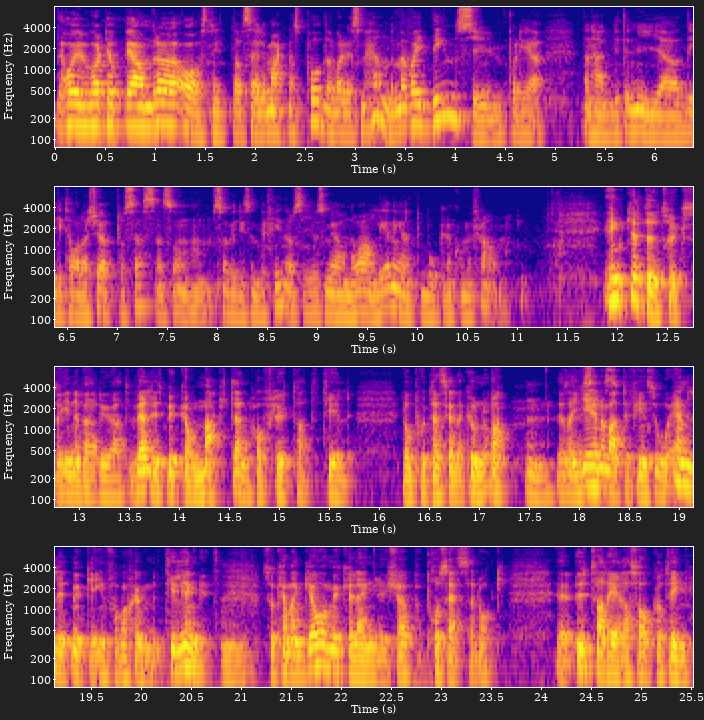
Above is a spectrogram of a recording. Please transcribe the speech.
Det har ju varit uppe i andra avsnitt av Sälj och marknadspodden vad det är som händer. Men vad är din syn på det? Den här lite nya digitala köpprocessen som, som vi liksom befinner oss i och som är en av anledningarna till att boken har kommit fram. Enkelt uttryckt så innebär det ju att väldigt mycket av makten har flyttat till de potentiella kunderna. Mm, det genom att det finns oändligt mycket information tillgängligt mm. så kan man gå mycket längre i köpprocessen och eh, utvärdera saker och ting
